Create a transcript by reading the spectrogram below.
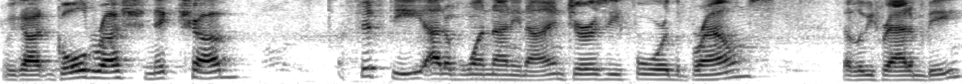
We got Gold Rush, Nick Chubb, 50 out of 199. Jersey for the Browns. That'll be for Adam B.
